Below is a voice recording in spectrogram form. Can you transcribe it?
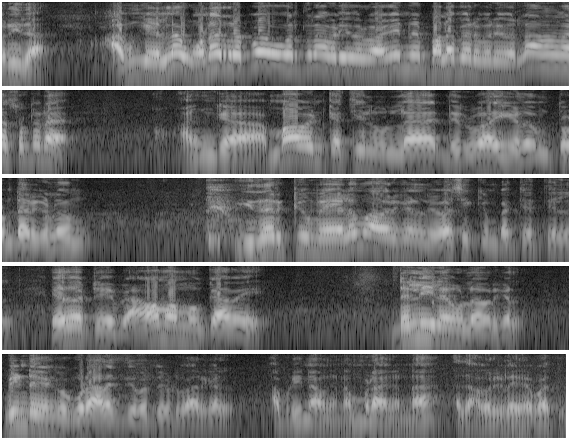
புரியுதா? அவங்க எல்லாம் உணர்றப்போ ஒவ்வொருத்தராக வெளியே வருவாங்க. இன்னும் பல பேர் வெளியே வரலாம் ஆனால் நான் சொல்கிறேனே அங்கே அம்மாவின் கட்சியில் உள்ள நிர்வாகிகளும் தொண்டர்களும் இதற்கு மேலும் அவர்கள் யோசிக்கும் பட்சத்தில் ஏதோ அமமுகவை டெல்லியில் உள்ளவர்கள் மீண்டும் எங்கள் கூட அழைத்து வந்து விடுவார்கள் அப்படின்னு அவங்க நம்பினாங்கன்னா அது அவர்களை ஏமாற்றி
